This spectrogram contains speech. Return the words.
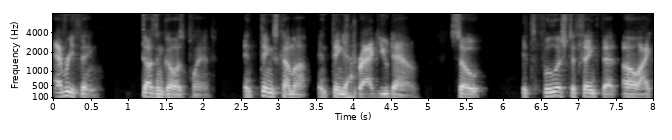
everything doesn't go as planned and things come up and things Yeah. drag you down. So it's foolish to think that, oh, I,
